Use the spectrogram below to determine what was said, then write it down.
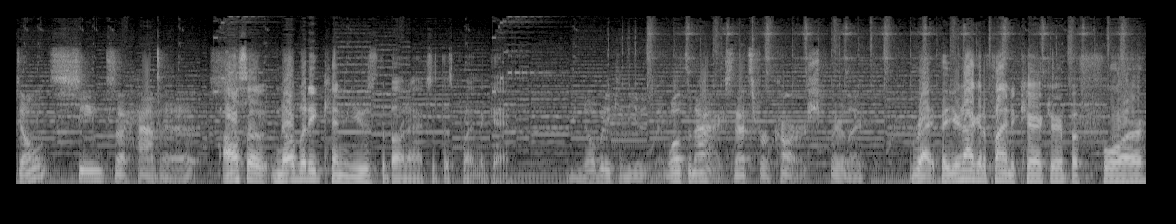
don't seem to have it. Also, nobody can use the bone axe at this point in the game. Nobody can use it. Well, it's an axe. That's for Karsh, clearly. Right, but you're not going to find a character before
